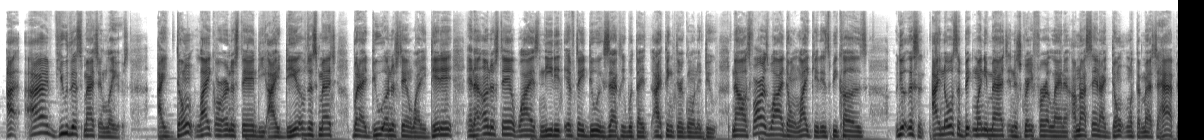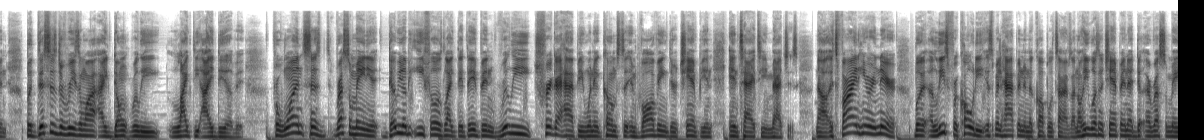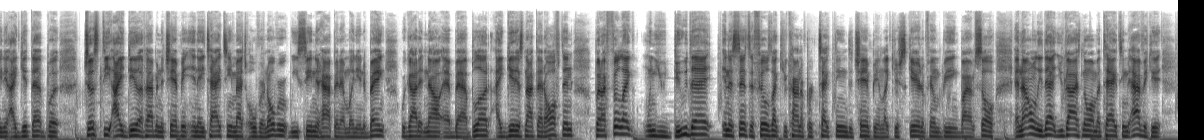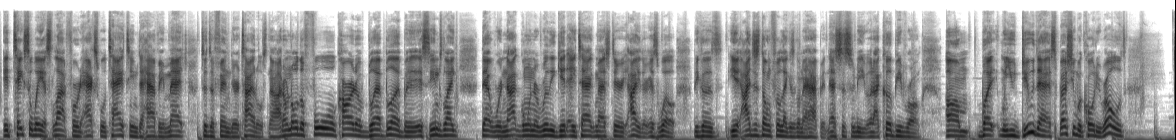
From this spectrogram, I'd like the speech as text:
I, I view this match in layers. I don't like or understand the idea of this match, but I do understand why they did it, and I understand why it's needed if they do exactly what they I think they're going to do. Now, as far as why I don't like it, it, is because listen, I know it's a big money match and it's great for Atlanta. I'm not saying I don't want the match to happen, but this is the reason why I don't really like the idea of it. For one, since WrestleMania, WWE feels like that they've been really trigger happy when it comes to involving their champion in tag team matches. Now, it's fine here and there, but at least for Cody, it's been happening a couple of times. I know he wasn't champion at, at WrestleMania, I get that, but just the idea of having a champion in a tag team match over and over, we've seen it happen at Money in the Bank. We got it now at Bad Blood. I get it's not that often, but I feel like when you do that, in a sense, it feels like you're kind of protecting the champion, like you're scared of him being by himself. And not only that, you guys know I'm a tag team advocate, it takes away a slot for an actual tag team to have a match to defend their titles. Now, I don't know the full card of Blood Blood, but it seems like that we're not going to really get a tag match there either as well because yeah, I just don't feel like it's going to happen. That's just for me, but I could be wrong. Um, but when you do that, especially with Cody Rhodes,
